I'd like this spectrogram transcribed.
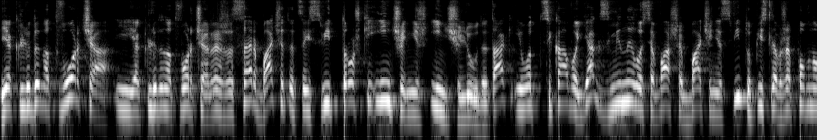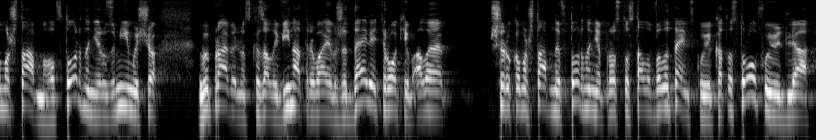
як людина творча і як людина творча режисер, бачите цей світ трошки інше, ніж інші люди. Так, і от цікаво, як змінилося ваше бачення світу після вже повномасштабного вторгнення. Розуміємо, що ви правильно сказали, війна триває вже 9 років, але широкомасштабне вторгнення просто стало велетенською катастрофою для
